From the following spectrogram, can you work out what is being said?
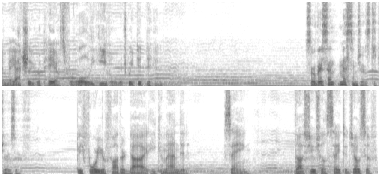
and may actually repay us for all the evil which we did to him. So they sent messengers to Joseph. Before your father died, he commanded, saying, Thus you shall say to Joseph,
